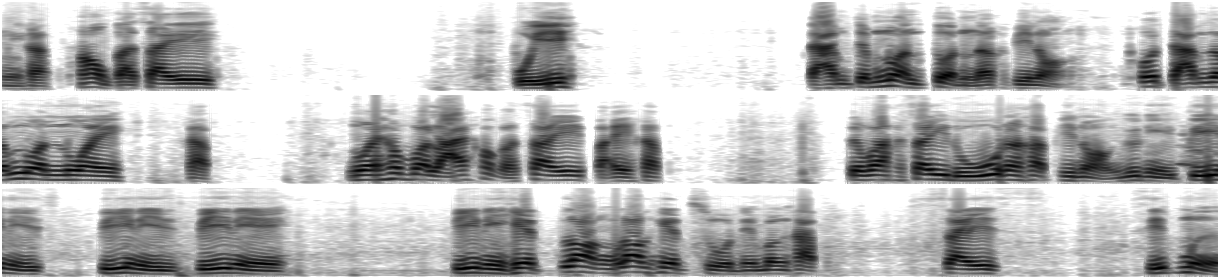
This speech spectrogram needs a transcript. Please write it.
นี่ครับเฮาก็ใส่ปุ๋ย ตามจำนวนต้นนะครับพี่น้องโอ้ตามจำนวนหน่วยครับ หน่วยเฮาบ่หลายเฮาก็ใส่ไปครับ แต่ว่าใส่ดูนะครับ พี่น้องอยู่นี่ปีนี้ปีนี้ปีนี้ปีนี้เฮ็ดล่องล่องเฮ็ดสูตรนี่เบิ่งครับ ใส่สิบมือ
